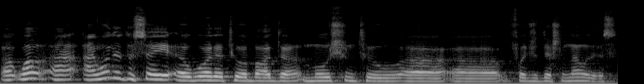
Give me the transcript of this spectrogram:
Uh, well, uh, I wanted to say a word or two about the motion to, uh, for judicial notice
